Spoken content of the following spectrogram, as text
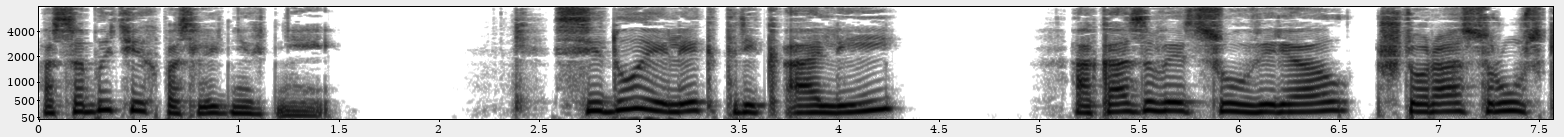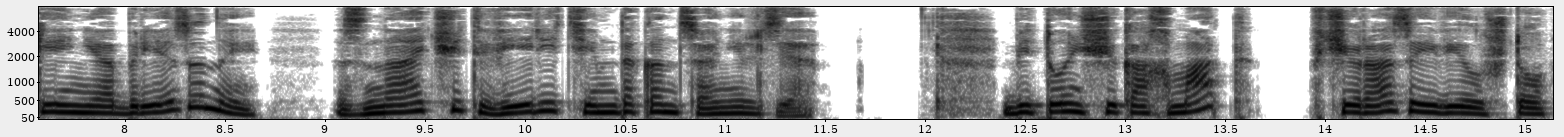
о событиях последних дней. Седой электрик Али, оказывается, уверял, что раз русские не обрезаны, значит, верить им до конца нельзя. Бетонщик Ахмат вчера заявил, что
